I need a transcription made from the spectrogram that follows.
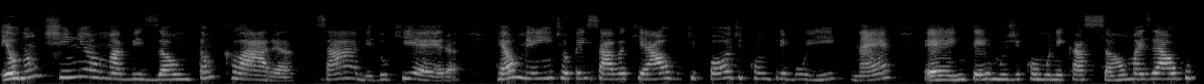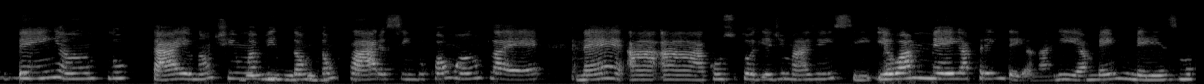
eu não tinha uma visão tão clara, sabe, do que era. Realmente eu pensava que é algo que pode contribuir, né, é, em termos de comunicação, mas é algo bem amplo, tá? Eu não tinha uma visão tão clara assim do quão ampla é, né, a, a consultoria de imagem em si. E eu amei aprender, Anali, amei mesmo.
